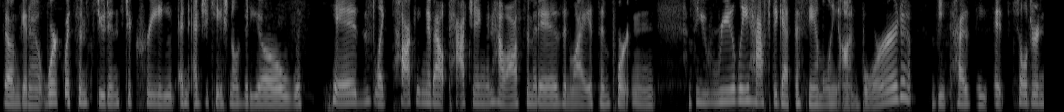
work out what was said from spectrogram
So I'm going to work with some students to create an educational video with kids, like talking about patching and how awesome it is and why it's important. So you really have to get the family on board because they, it, children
